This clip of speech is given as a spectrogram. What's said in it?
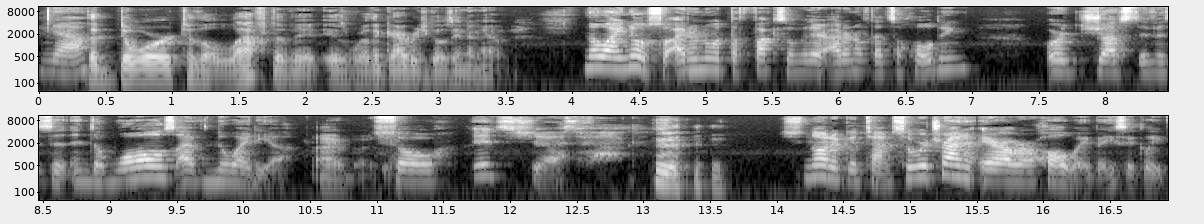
Yeah. The door to the left of it is where the garbage goes in and out. No, I know. So I don't know what the fuck's over there. I don't know if that's a holding, or just if it's in the walls. I have no idea. I have no idea. So it's just fuck. It's not a good time. So we're trying to air out our hallway basically,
